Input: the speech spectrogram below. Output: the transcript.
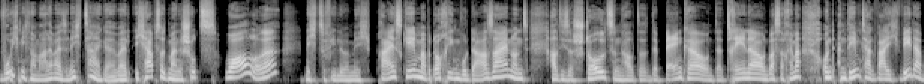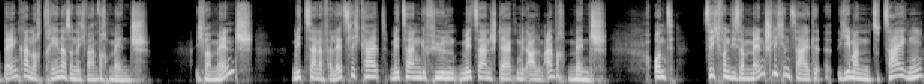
wo ich mich normalerweise nicht zeige, weil ich habe so meine Schutzwall, oder? Nicht zu viel über mich preisgeben, aber doch irgendwo da sein und halt dieser Stolz und halt der Banker und der Trainer und was auch immer. Und an dem Tag war ich weder Banker noch Trainer, sondern ich war einfach Mensch. Ich war Mensch mit seiner Verletzlichkeit, mit seinen Gefühlen, mit seinen Stärken, mit allem. Einfach Mensch. Und sich von dieser menschlichen Seite äh, jemandem zu zeigen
